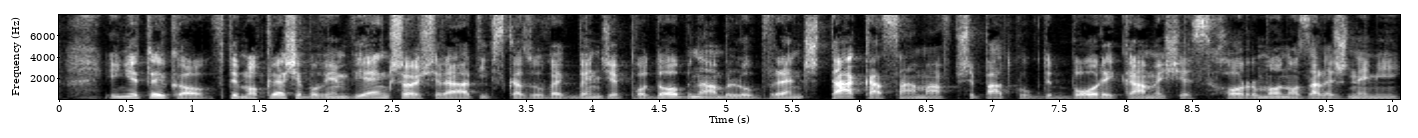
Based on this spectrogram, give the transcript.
I nie tylko w tym okresie, bowiem większość rad i wskazówek będzie podobna lub wręcz taka sama w przypadku, gdy borykamy się z hormonozależnymi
